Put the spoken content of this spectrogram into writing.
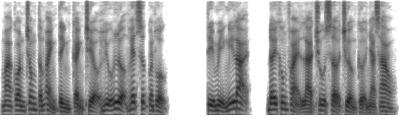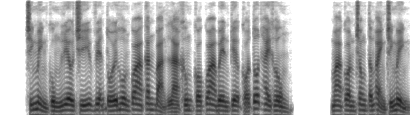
Mà còn trong tấm ảnh tình cảnh triệu hữu lượng hết sức quen thuộc. Tỉ mỉ nghĩ lại, đây không phải là chu sở trưởng cửa nhà sao? Chính mình cùng liêu trí viễn tối hôm qua căn bản là không có qua bên kia có tốt hay không? Mà còn trong tấm ảnh chính mình,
